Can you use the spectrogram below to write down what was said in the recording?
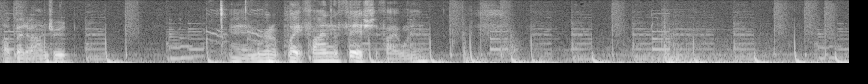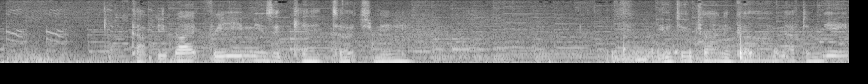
I'll bet a hundred. We're gonna play Find the Fish if I win. Copyright free music can't touch me. YouTube trying to come after me.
